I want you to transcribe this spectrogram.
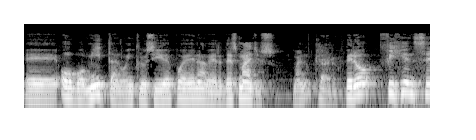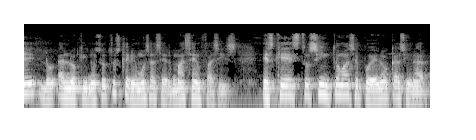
eh, o vomitan o inclusive pueden haber desmayos. Bueno, claro. Pero fíjense, lo, a lo que nosotros queremos hacer más énfasis es que estos síntomas se pueden ocasionar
